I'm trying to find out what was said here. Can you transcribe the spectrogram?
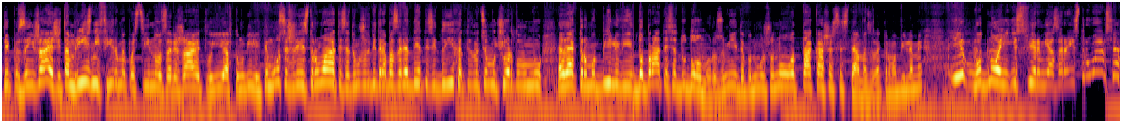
ти заїжджаєш, і там різні фірми постійно заряджають твої автомобілі. І ти мусиш реєструватися, тому що тобі треба зарядитися і доїхати на цьому чортовому електромобілеві, добратися додому. Розумієте? Тому що ну от така ж система з електромобілями. І в одної із фірм я зареєструвався.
